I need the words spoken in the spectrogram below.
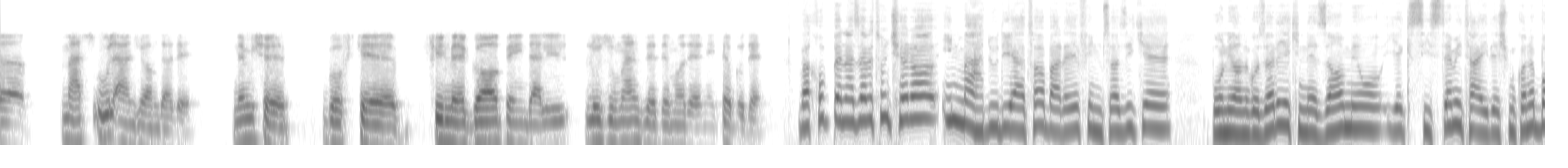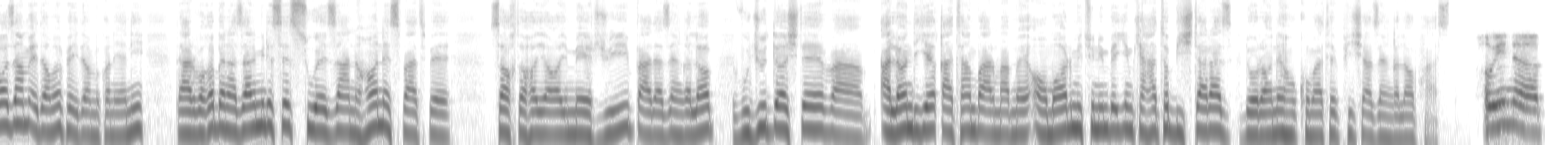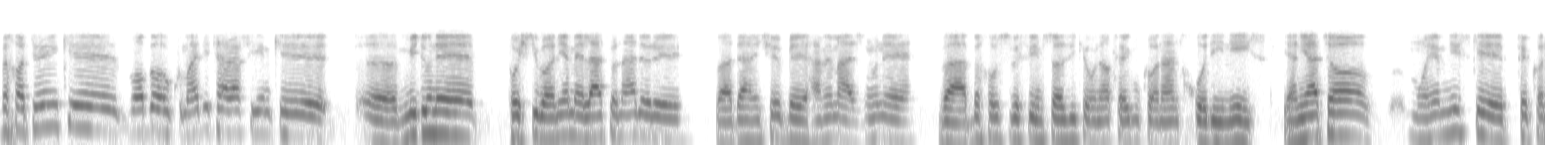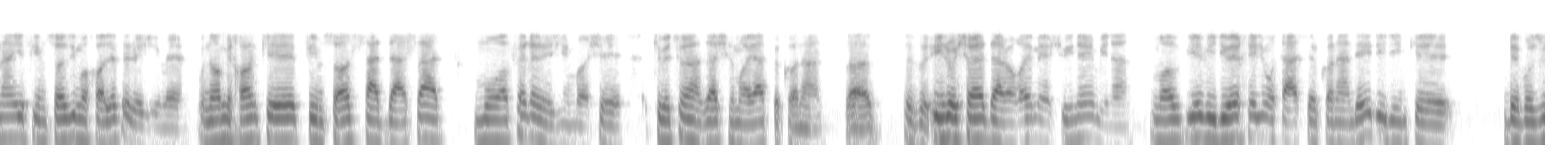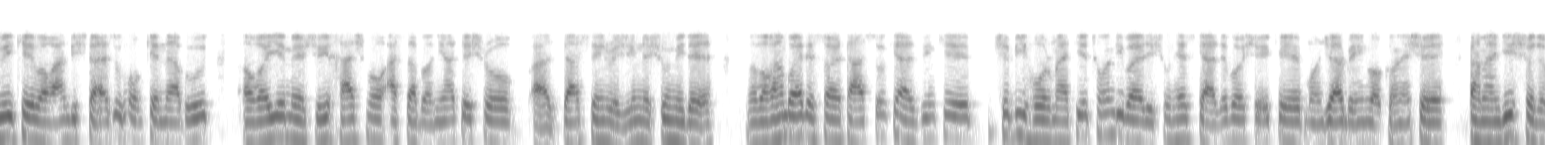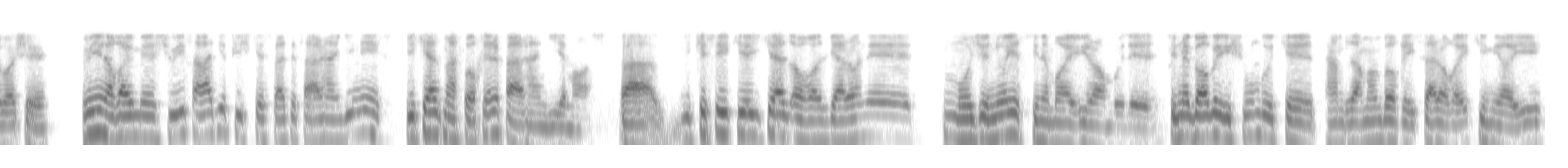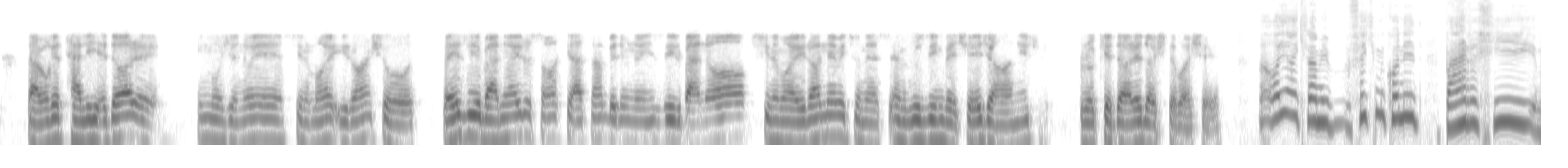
مسئول انجام داده. نمیشه گفت که فیلم گا به این دلیل لزوما ضد مدرنیته بوده. و خب به نظرتون چرا این محدودیت ها برای فیلمسازی که بنیانگذار یک نظامی و یک سیستمی تاییدش می‌کنه بازم ادامه پیدا می‌کنه؟ یعنی در واقع به نظر می‌رسه سوء ها نسبت به ساخته های آقای مهرجویی بعد از انقلاب وجود داشته و الان دیگه قطعا بر مبنای آمار می‌تونیم بگیم که حتی بیشتر از دوران حکومت پیش از انقلاب هست. خب این به خاطر اینکه ما به حکومتی طرفیم که می‌دونه پشتیبانی ملت رو نداره. و در به همه مزنونه و به خصوص به فیلمسازی که اونا فکر می‌کنن خودی نیست. یعنی حتی مهم نیست که فکر کنن یه فیلمسازی مخالف رژیمه. اونا می‌خوان که فیلمساز صد درصد موافق رژیم باشه که بتونن ازش حمایت بکنن. و این رو شاید در آقای مرشوی نمی‌بینن. ما یه ویدیو خیلی متاثر کننده دیدیم که به وضوعی که واقعا بیشتر از اون ممکن نبود آقای مرجوی خشم و عصبانیتش رو از دست این رژیم نشون میده و واقعا باید اظهار تاسف که از اینکه چه بی حرمتی تندی باید ایشون حس کرده باشه که منجر به این واکنش غمانگیز شده باشه. ببینید آقای مرشویی فقط یه پیشکسوت فرهنگی نیست یکی از مفاخر فرهنگی ماست و کسی که یکی از آغازگران موج نوع سینمای ایران بوده. فیلم گاب ایشون بود که همزمان با قیصر آقای کیمیایی در واقع تلیعدار این موج نوع سینمای ایران شد و یه زیربنایی رو ساخت که اصلا بدون این زیربنا سینما ایران نمی‌تونست امروز این وجهه جهانی رو که داره داشته باشه. و آقای اکرمی فکر می‌کنید برخی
